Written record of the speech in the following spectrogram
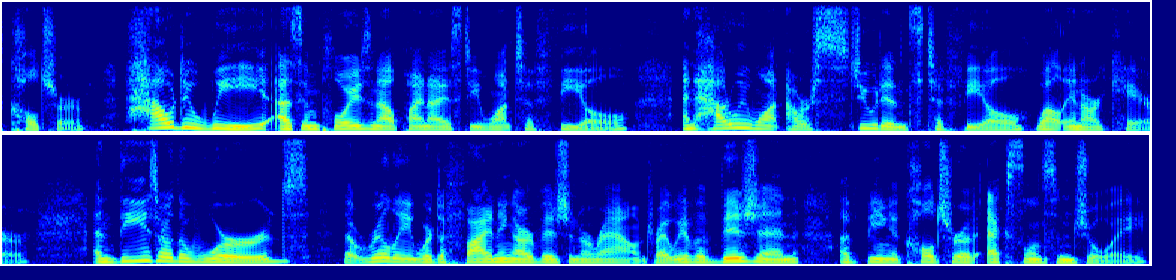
culture. How do we as employees in Alpine ISD want to feel and how do we want our students to feel while in our care? And these are the words that really we're defining our vision around, right? We have a vision of being a culture of excellence and joy.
